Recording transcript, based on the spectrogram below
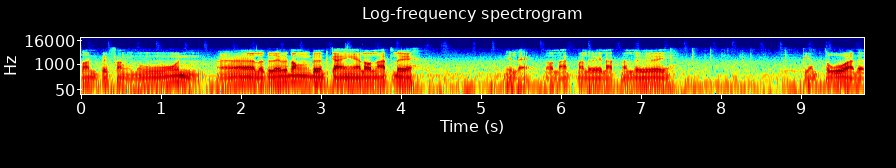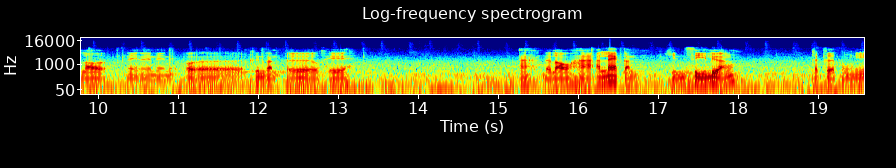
ล่อนไปฝั่งนู้นอ่าเราจะได้ไม่ต้องเดินไกลไง เราลัดเลย นี่แหละ เราลัดมาเลย ลัดมาเลย เตรียมตัว เดี๋ยวเราเนี่ยเนี่ยเนี่ยเน่เออขึ้นก่อน เออ โอเค อะ เดี๋ยวเราหาอันแรกก่อน หินสีเหลือง จะเกิดตรงนี้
